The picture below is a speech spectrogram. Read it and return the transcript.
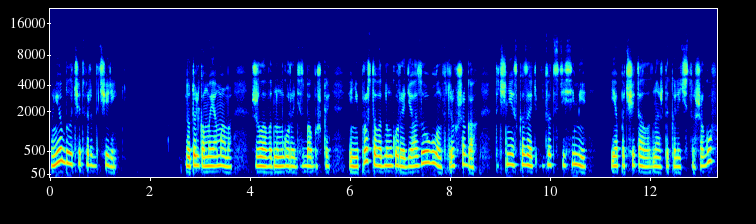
У нее было четверо дочерей. Но только моя мама жила в одном городе с бабушкой. И не просто в одном городе, а за углом, в трех шагах. Точнее сказать, в двадцати семи. Я подсчитал однажды количество шагов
